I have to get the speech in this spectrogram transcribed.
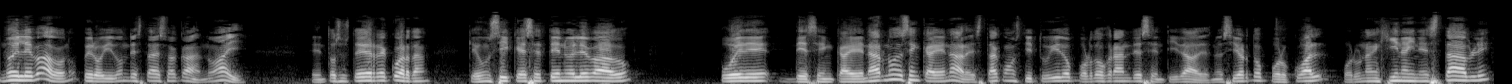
no elevado, ¿no? Pero ¿y dónde está eso acá? No hay. Entonces ustedes recuerdan que un SIC ST no elevado puede desencadenar, no desencadenar, está constituido por dos grandes entidades, ¿no es cierto? ¿Por cuál? Por una angina inestable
